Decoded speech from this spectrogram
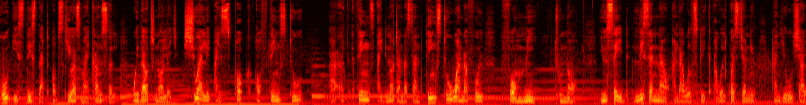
Who is this that obscures my counsel without knowledge? Surely I spoke of things too. Uh, things I did not understand, things too wonderful for me to know. You said, Listen now, and I will speak. I will question you, and you shall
